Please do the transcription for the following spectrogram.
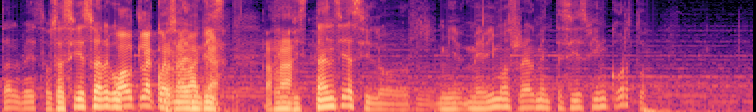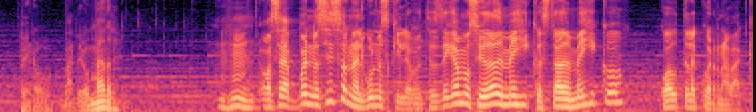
tal vez. O sea, sí es algo... Cuautla, o sea, en, Cuernavaca. dis- Ajá. en distancia, si lo medimos realmente, sí es bien corto. Pero valió madre. Ujú. O sea, bueno, sí son algunos kilómetros. Digamos Ciudad de México, Estado de México, Cuautla, Cuernavaca.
